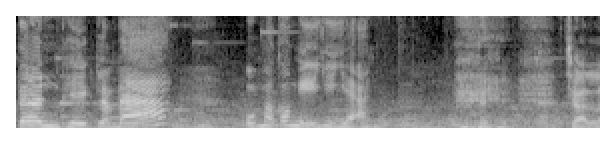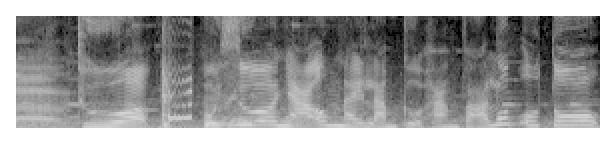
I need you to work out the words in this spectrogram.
Tên thiệt là bá Ủa mà có nghĩa gì vậy anh Chả là Thưa, hồi xưa nhà ông này làm cửa hàng vá lốp ô tô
